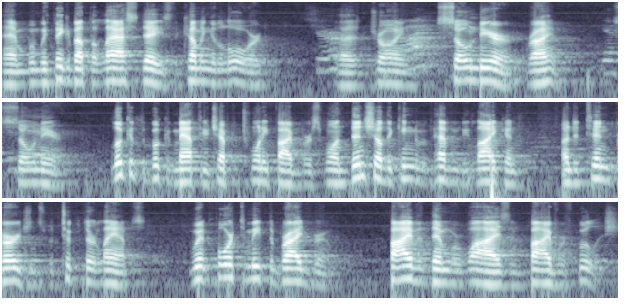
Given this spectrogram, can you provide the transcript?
and when we think about the last days, the coming of the Lord, uh, drawing so near, right? So near. Look at the book of Matthew, chapter 25, verse 1. Then shall the kingdom of heaven be likened unto ten virgins which took their lamps went forth to meet the bridegroom. Five of them were wise, and five were foolish.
